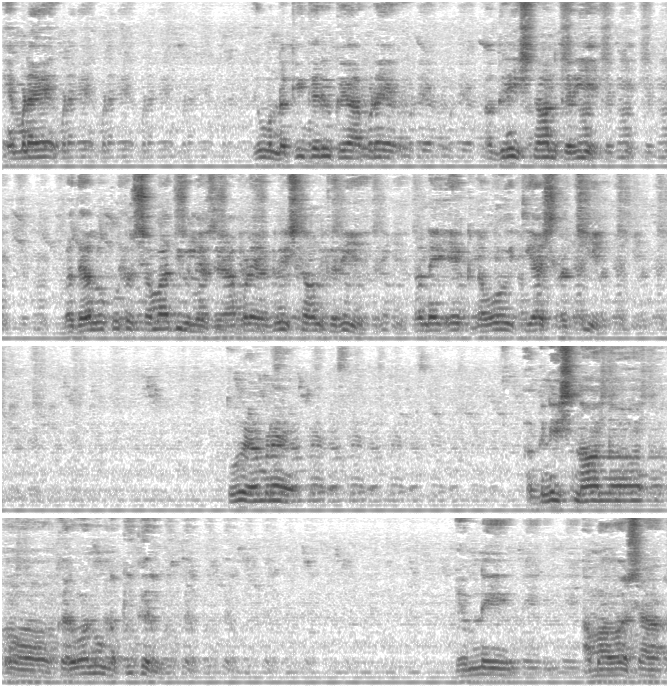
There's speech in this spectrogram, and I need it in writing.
એમણે એવું નક્કી કર્યું કે આપણે અગ્નિ સ્નાન કરીએ. બધા લોકો તો સમાધિ લે છે. આપણે અગ્નિ સ્નાન કરીએ અને એક નવો ઇતિહાસ રચીએ. તો એમણે અગ્નિ સ્નાન કરવાનું નક્કી કર્યું. એમની અમાવાસા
